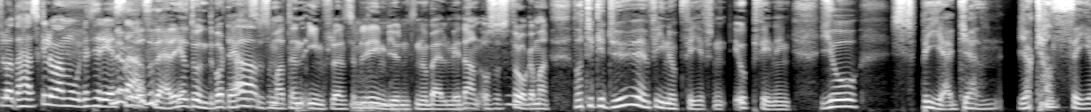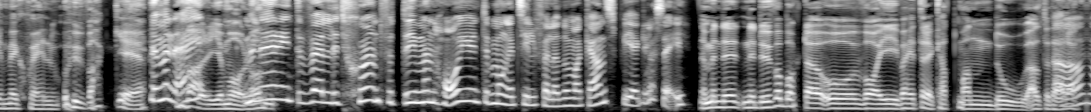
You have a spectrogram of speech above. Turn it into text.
Förlåt det här skulle vara Moder Nej, Teresa. men alltså, det här är helt underbart. Det är Ja. alltså som att en influencer blir inbjuden till Nobelmiddagen och så frågar man vad tycker du är en fin uppfin- uppfinning? Jo, spegeln. Jag kan se mig själv och hur vacker jag är Nej, nej, varje morgon. Men är det inte väldigt skönt? För det, man har ju inte många tillfällen då man kan spegla sig. Nej, men när, när du var borta och var i, vad heter det, Katmandu, allt det där. Ja.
